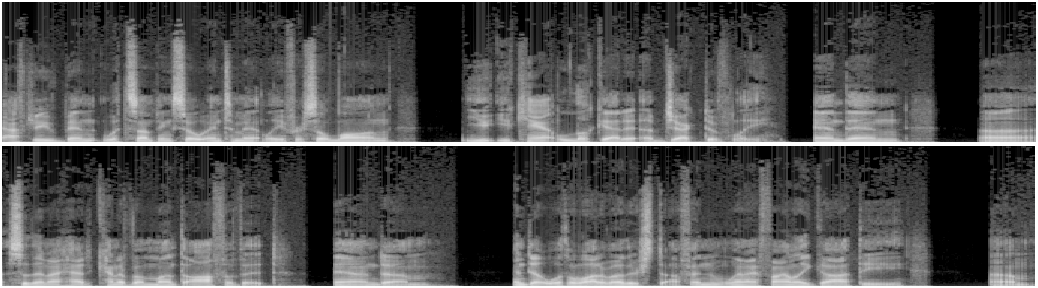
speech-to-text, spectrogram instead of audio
after you've been with something so intimately for so long, you you can't look at it objectively. And then uh, so then I had kind of a month off of it, and um, and dealt with a lot of other stuff. And when I finally got the um,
